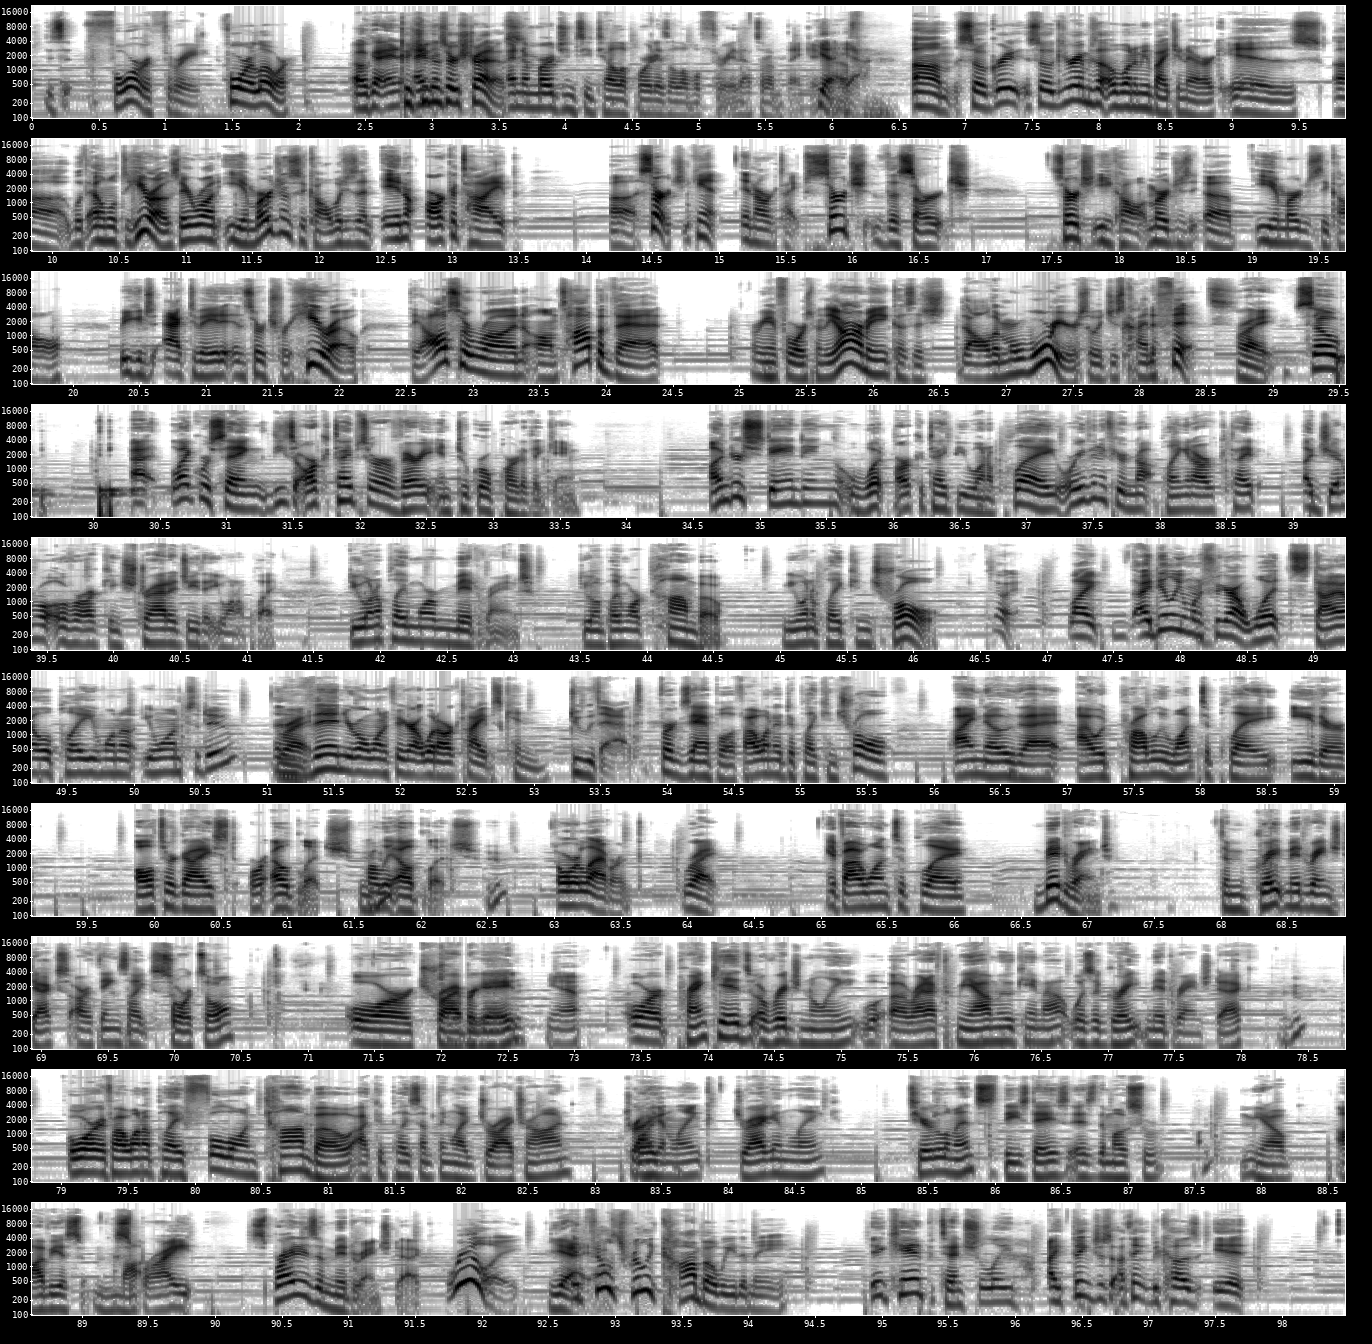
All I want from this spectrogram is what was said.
is it 4 or 3? Four or lower, Okay, because you can search Stratos. an emergency teleport is a level 3. That's what I'm thinking. yeah, of. yeah. Um, so great. So What I mean by generic is, uh, with Elemental Heroes, they run E Emergency Call, which is an in archetype, uh, search. You can't in archetype search the search, search E call emergency, uh, E Emergency Call, but you can just activate it and search for hero. They also run on top of that reinforcement of the army because it's all of them are warriors, so it just kind of fits. Right. So at, like we're saying, these archetypes are a very integral part of the game. Understanding what archetype you want to play, or even if you're not playing an archetype, a general overarching strategy that you want to play. Do you want to play more mid range? Do you want to play more combo? Do you want to play control? Oh, okay. Like ideally, you want to figure out what style of play you want to you want to do, and Right. then you're gonna want to figure out what archetypes can do that. For example, if I wanted to play control, I know that I would probably want to play either Altergeist or Eldritch. Probably Eldritch. Or labyrinth. Right. If I want to play mid range, some great mid range decks are things like Sword or Tri Brigade Yeah. or Prank Kids originally, uh, right after Meow Moo came out, was a great mid range deck. Mhm. Or if I want to play full on combo, I could play something like Drytron, Dragon Link. Dragon Link, Tearlaments these days is the most, you know, obvious. mo- Sprite. Sprite is a mid range deck. Really? Yeah, It feels really combo-y to me. it can potentially I think just I think because it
